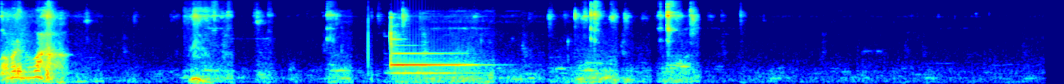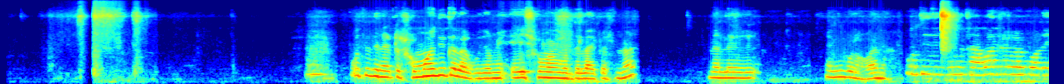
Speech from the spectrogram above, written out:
বাবা। প্রতিদিন একটা সময় দিতে লাগবে যে আমি এই সময়ের মধ্যে লাইভ আসি না নাহলে এমনি করে হয় না। প্রতিদিন খাবার খাওয়ার পরে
